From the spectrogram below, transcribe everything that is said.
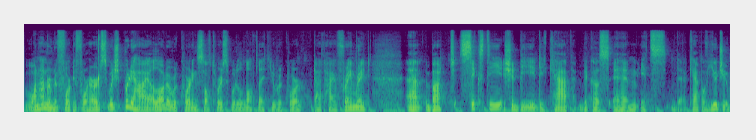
144 Hz, which is pretty high. A lot of recording softwares will not let you record that high frame rate. Um, but 60 should be the cap because um, it's the cap of YouTube.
